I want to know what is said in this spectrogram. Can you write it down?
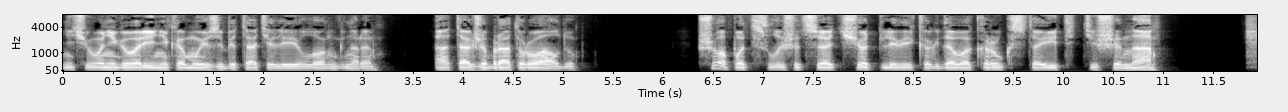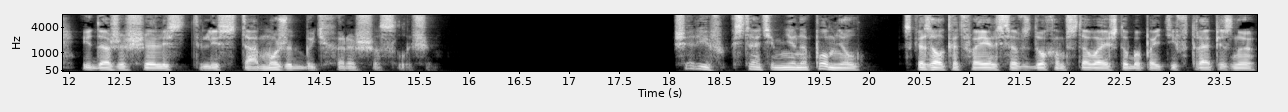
Ничего не говори никому из обитателей Лонгнера, а также брату Руалду. Шепот слышится отчетливей, когда вокруг стоит тишина — и даже шелест листа может быть хорошо слышен. «Шериф, кстати, мне напомнил, — сказал Катфаэль со вздохом, вставая, чтобы пойти в трапезную,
